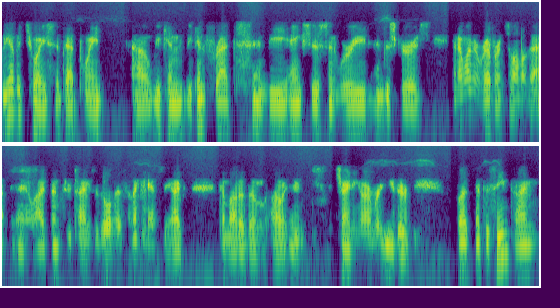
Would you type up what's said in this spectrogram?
We have a choice at that point. Uh, we can we can fret and be anxious and worried and discouraged, and I want to reverence all of that. You know, I've been through times of illness, and I can't say I've come out of them uh, in shining armor either. But at the same time,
